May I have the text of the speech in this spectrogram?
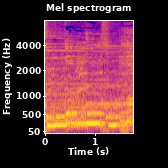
虽然过去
